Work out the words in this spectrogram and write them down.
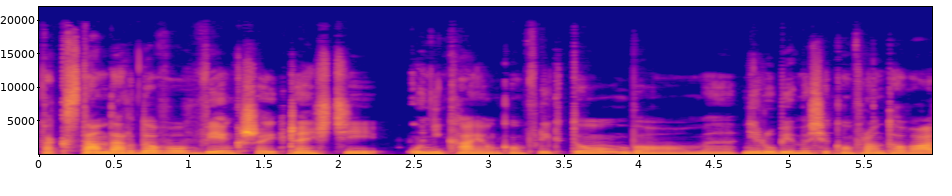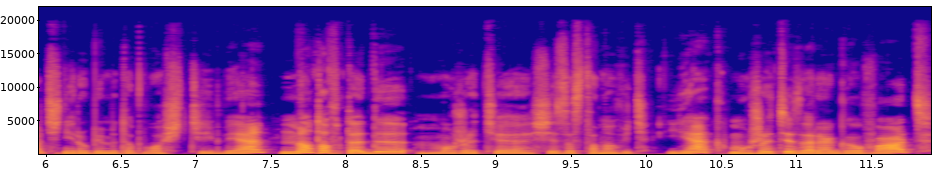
tak standardowo w większej części unikają konfliktu, bo my nie lubimy się konfrontować, nie robimy to właściwie, no to wtedy możecie się zastanowić, jak możecie zareagować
